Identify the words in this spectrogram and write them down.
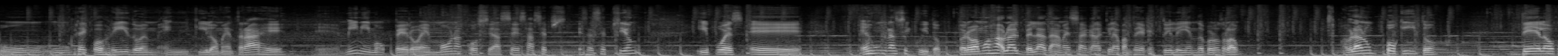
un, recorrido en, kilometraje eh, mínimo, pero en Mónaco se hace esa, excepción y pues eh, es un gran circuito. Pero vamos a hablar, ¿verdad? Déjame sacar aquí la pantalla que estoy leyendo por otro lado. Hablar un poquito de los,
